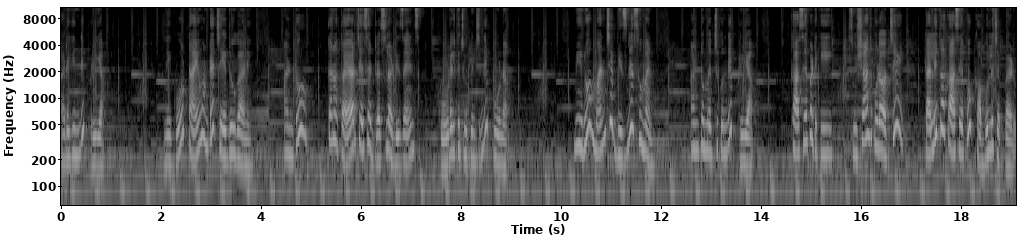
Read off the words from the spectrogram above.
అడిగింది ప్రియ. నీకు టైం ఉంటే చేదువు గాని అంటూ తను తయారు చేసే డ్రెస్సుల డిజైన్స్ కోడలికి చూపించింది పూర్ణ మీరు మంచి బిజినెస్ ఉమెన్ అంటూ మెచ్చుకుంది ప్రియ. కాసేపటికి సుశాంత్ కూడా వచ్చి తల్లితో కాసేపు కబుర్లు చెప్పాడు.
